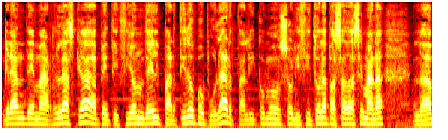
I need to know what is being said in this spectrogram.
Grande Marlasca, a petición del Partido Popular, tal y como solicitó la pasada semana la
